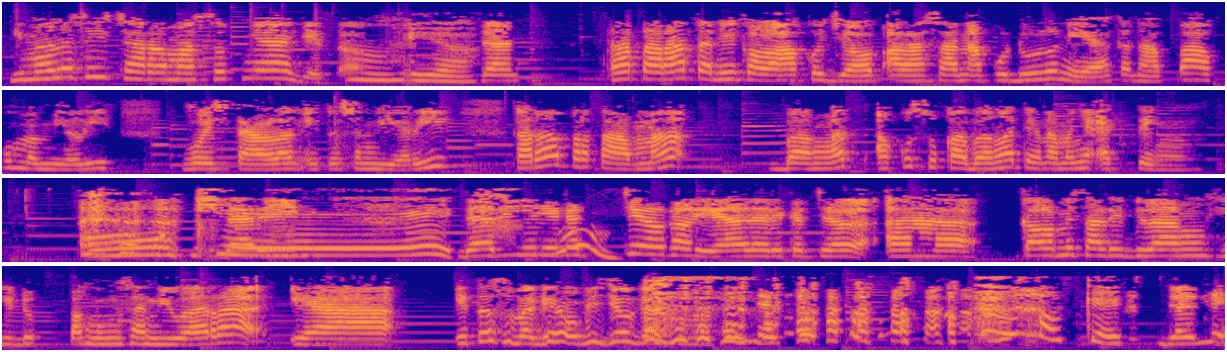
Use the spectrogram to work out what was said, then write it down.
gimana sih cara masuknya gitu. Mm, iya. Dan rata-rata nih kalau aku jawab alasan aku dulu nih ya, kenapa aku memilih voice talent itu sendiri? Karena pertama banget, aku suka banget yang namanya acting. Okay. dari dari uh. kecil kali ya, dari kecil. Uh, kalau misalnya dibilang hidup panggung sandiwara, ya itu sebagai hobi juga sebenarnya. Oke. okay. Jadi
